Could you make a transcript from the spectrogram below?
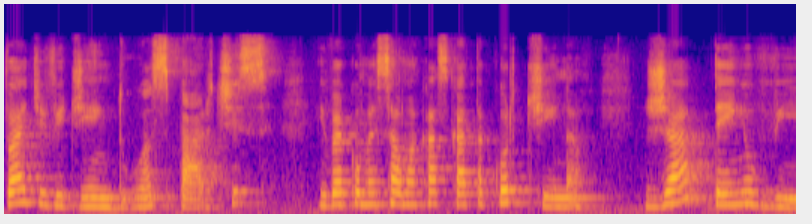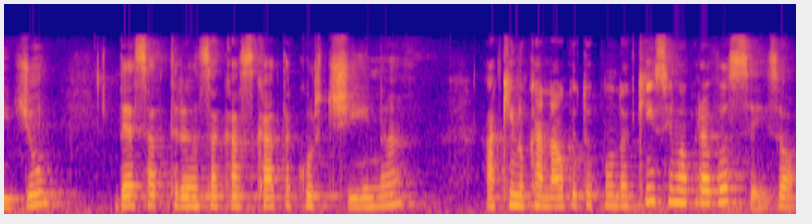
vai dividir em duas partes e vai começar uma cascata cortina. Já tem o vídeo dessa trança cascata cortina aqui no canal que eu tô pondo aqui em cima para vocês, ó.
